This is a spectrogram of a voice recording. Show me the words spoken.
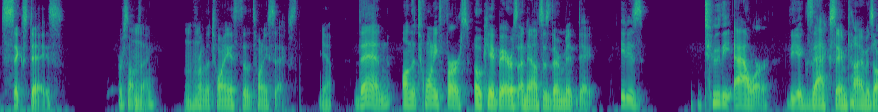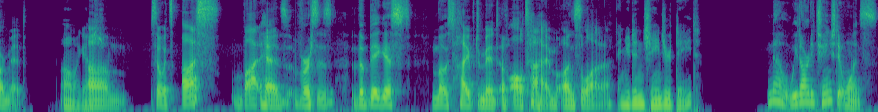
6 days or something Mhm. from the 20th to the 26th. Yep. Then on the 21st, OK Bears announces their mint date. It is to the hour the exact same time as our mint. Oh my gosh. Um, so it's us bot heads versus the biggest, most hyped mint of all time on Solana. and you didn't change your date? No, we'd already changed it once.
